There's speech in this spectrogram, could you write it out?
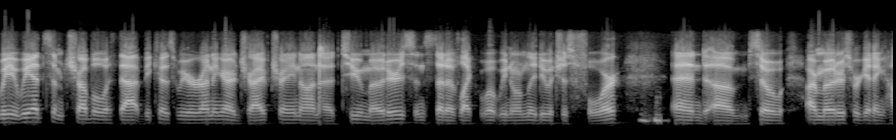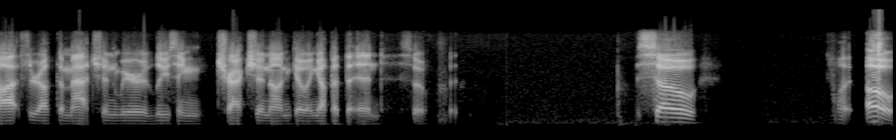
we we had some trouble with that because we were running our drivetrain on uh, two motors instead of like what we normally do, which is 4 Mhm. and um, so our motors were getting hot throughout the match, and we were losing traction on going up at the end. So. So what? Oh,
